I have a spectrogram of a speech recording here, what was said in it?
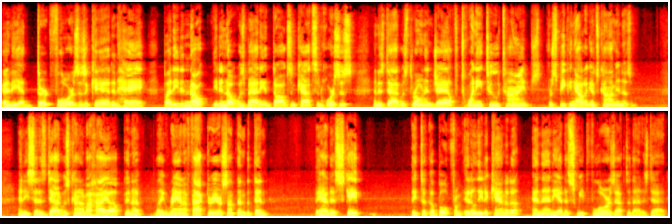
and he had dirt floors as a kid and hay, but he didn't know. He didn't know it was bad. He had dogs and cats and horses, and his dad was thrown in jail 22 times for speaking out against communism. And he said his dad was kind of a high up in a like ran a factory or something, but then they had to escape. They took a boat from Italy to Canada, and then he had to sweep floors after that, his dad.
